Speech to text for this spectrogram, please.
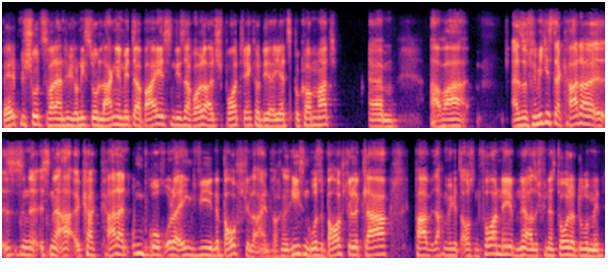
Welpenschutz, weil er natürlich noch nicht so lange mit dabei ist in dieser Rolle als Sportdirektor, die er jetzt bekommen hat. Ähm, aber also für mich ist der Kader ist eine, ist eine Kader ein Umbruch oder irgendwie eine Baustelle einfach. Eine riesengroße Baustelle, klar. Ein paar Sachen will ich jetzt außen vor nehmen. Ne? Also ich finde das Torhüter-Duo mit,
